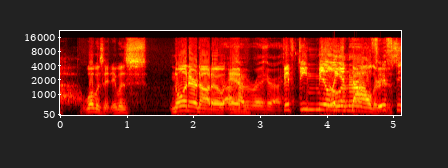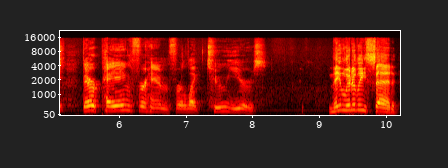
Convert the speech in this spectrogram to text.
what was it? It was Nolan Arenado I have it and right here. $50 million. 50 They're paying for him for like two years. They literally said,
